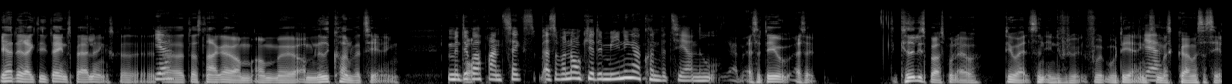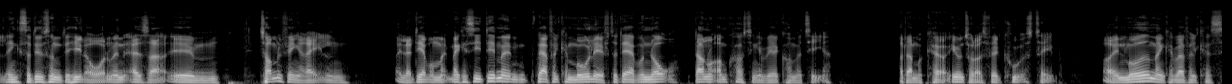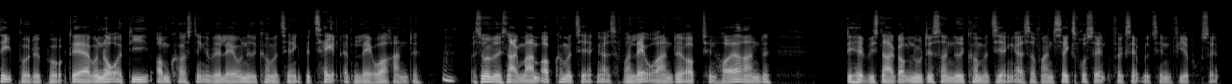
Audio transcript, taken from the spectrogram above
Ja, det er rigtigt. I dagens Berlingske, ja. der, der snakker jeg om, om, øh, om nedkonvertering. Men det Hvor... var fra en 6. Altså, hvornår giver det mening at konvertere ned? Ja, altså, det er jo, altså, det kedelige spørgsmål er jo, det er jo altid en individuel vurdering, ja. som man skal gøre med sig selv. Ikke? Så det er jo sådan det helt over. Men altså, øhm, tommelfingerreglen, eller der, hvor man, man kan sige, det man i hvert fald kan måle efter, det er, hvornår der er nogle omkostninger ved at konvertere og der kan eventuelt også være et kurstab. Og en måde, man kan i hvert fald kan se på det på, det er, hvornår de omkostninger ved at lave nedkonvertering betalt af den lavere rente. Mm. Altså nu har vi snakket meget om opkonvertering, altså fra en lav rente op til en højere rente. Det her, vi snakker om nu, det er så en nedkonvertering, altså fra en 6% for eksempel til en 4%.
